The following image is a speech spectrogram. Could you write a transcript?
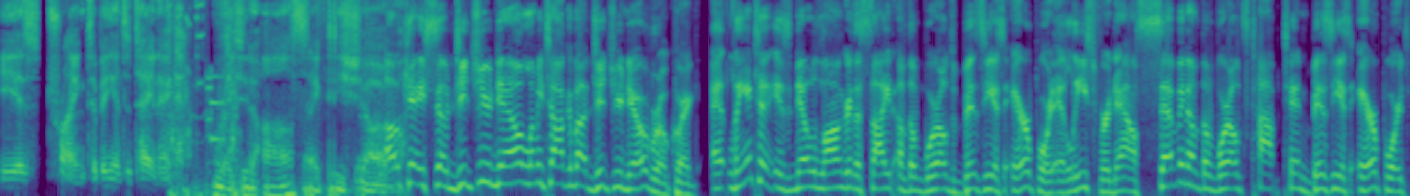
He is trying to be entertaining. Rated R Safety Show. Okay, so did you know? Let me talk about did you know real quick. Atlanta is no longer the site of the world's busiest airport, at least for now. Seven of the world's top 10 busiest airports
